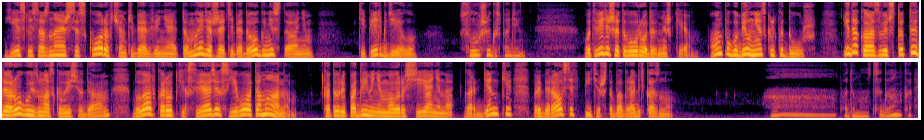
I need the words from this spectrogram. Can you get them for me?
Если сознаешься скоро, в чем тебя обвиняют, то мы держать тебя долго не станем. Теперь к делу. Слушай, господин. Вот видишь этого урода в мешке? Он погубил несколько душ и доказывает, что ты дорогу из Москвы сюда была в коротких связях с его атаманом, который под именем малороссиянина Горденки пробирался в Питер, чтобы ограбить казну. А, подумала цыганка, —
